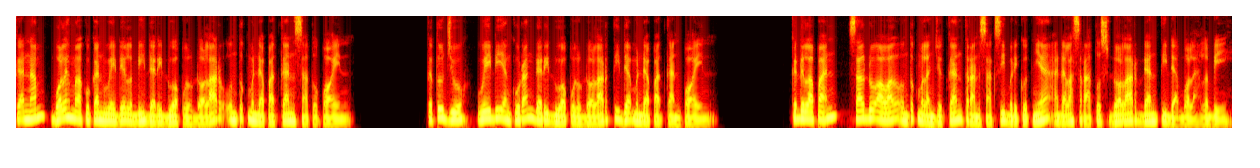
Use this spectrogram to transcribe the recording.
Keenam, boleh melakukan WD lebih dari 20 dolar untuk mendapatkan satu poin. Ketujuh, WD yang kurang dari 20 dolar tidak mendapatkan poin. Kedelapan, saldo awal untuk melanjutkan transaksi berikutnya adalah 100 dolar dan tidak boleh lebih.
